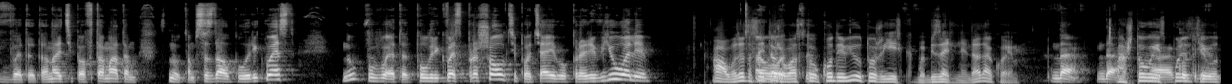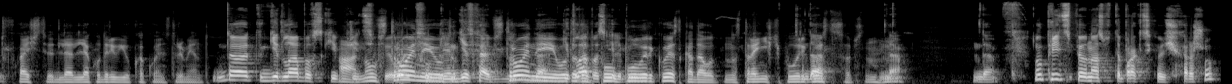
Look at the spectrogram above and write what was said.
в этот, она типа автоматом, ну там создал pull request, ну, в этот pull request прошел, типа у тебя его проревьювали. А, вот это, кстати, а тоже, вот. у вас код-ревью тоже есть как бы обязательный, да, такой? Да, да. А что вы а, используете а, вот в качестве для, для код-ревью, какой инструмент? Да, это GitLab-овский, а, ну встроенный, вот, блин, GitHub, встроенный да, вот этот pull, pull request, когда вот на страничке pull request, да, собственно. Да. Да. Ну, в принципе, у нас эта практика очень хорошо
